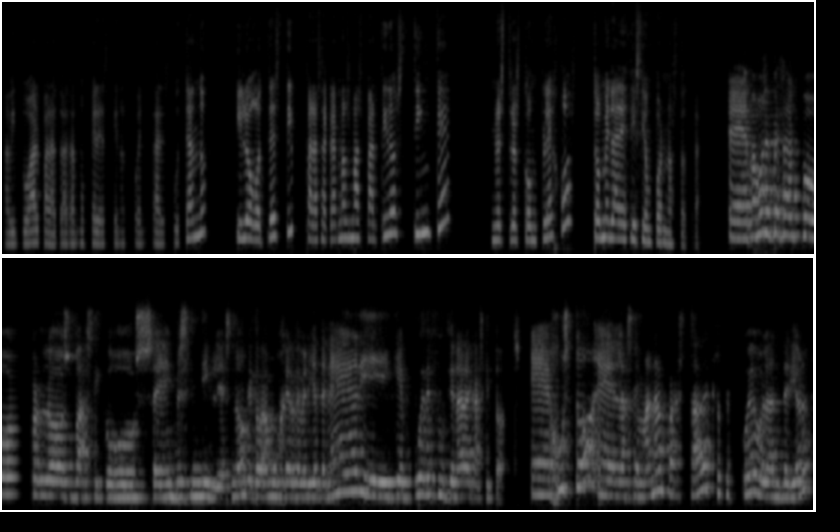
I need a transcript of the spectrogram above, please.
habitual para todas las mujeres que nos pueden estar escuchando? Y luego tres tips para sacarnos más partidos sin que nuestros complejos tomen la decisión por nosotras. Eh, vamos a empezar por los básicos e imprescindibles ¿no? que toda mujer debería tener y que puede funcionar a casi todas. Eh, justo en la semana pasada, creo que fue, o la anterior,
